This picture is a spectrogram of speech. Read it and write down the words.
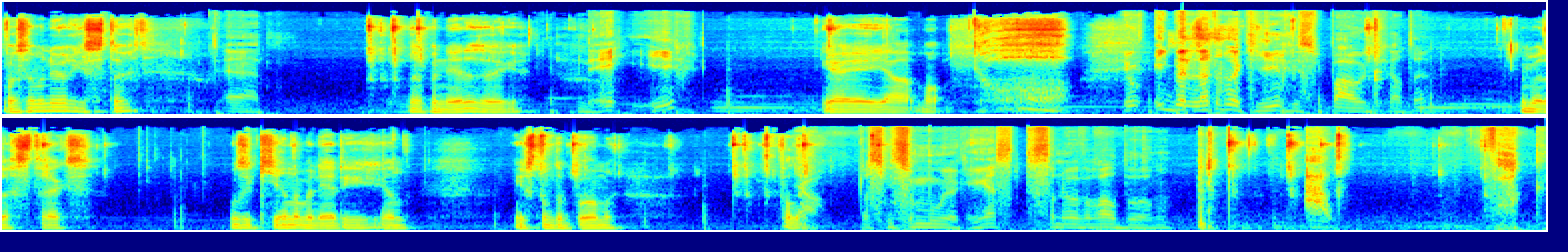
waar zijn we nu weer gestart? eh, Naar beneden zeker? nee, hier. Ja, ja, ja, maar... Oh, Yo, ik ben letterlijk hier gespawned, schat, hè. ik ben daar straks. Was ik hier naar beneden gegaan. Hier stonden de bomen. Voilà. Ja, dat is niet zo moeilijk, hè. Er staan overal bomen. Auw. Fuck.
